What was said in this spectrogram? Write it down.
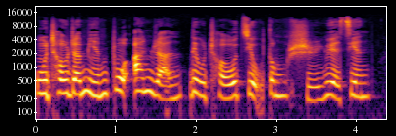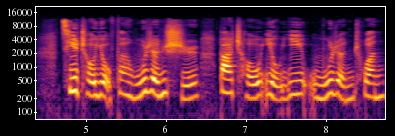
五愁人民不安然，六愁九冬十月间。七愁有饭无人食，八愁有衣无人穿，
